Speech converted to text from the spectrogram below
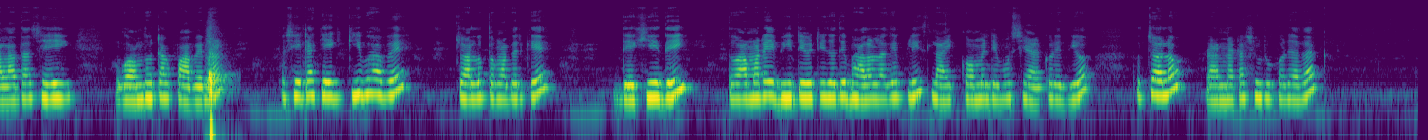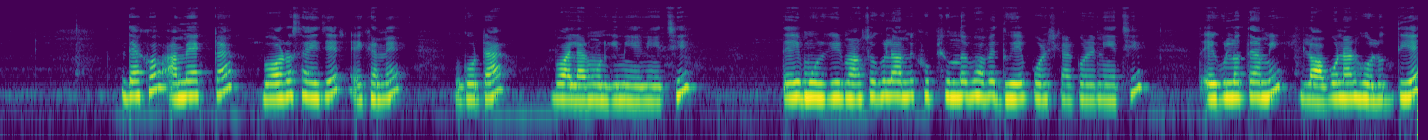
আলাদা সেই গন্ধটা পাবে না। তো সেটাকে কীভাবে, চলো তোমাদেরকে দেখিয়ে দেই। তো আমার এই ভিডিওটি যদি ভালো লাগে প্লিজ লাইক কমেন্ট এবং শেয়ার করে দিও। তো চলো রান্নাটা শুরু করা যাক। দেখো, আমি একটা বড় সাইজের এখানে গোটা ব্রয়লার মুরগি নিয়ে নিয়েছি। তো এই মুরগির মাংসগুলো আমি খুব সুন্দরভাবে ধুয়ে পরিষ্কার করে নিয়েছি। তো এগুলোতে আমি লবণ আর হলুদ দিয়ে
